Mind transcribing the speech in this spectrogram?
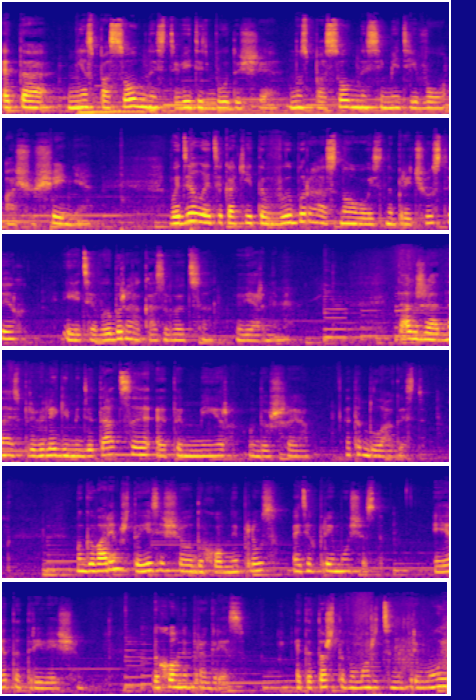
Это не способность видеть будущее, но способность иметь его ощущение. Вы делаете какие-то выборы, основываясь на предчувствиях, и эти выборы оказываются верными. Также одна из привилегий медитации — это мир в душе, это благость. Мы говорим, что есть еще духовный плюс этих преимуществ, и это три вещи. Духовный прогресс — это то, что вы можете напрямую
